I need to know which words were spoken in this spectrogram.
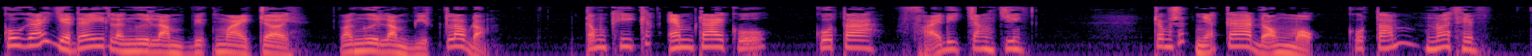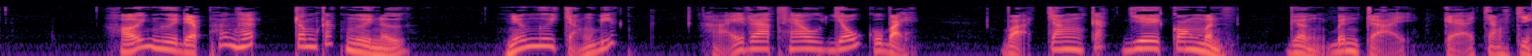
Cô gái giờ đây là người làm việc ngoài trời và người làm việc lao động, trong khi các em trai của cô ta phải đi chăn chiên. Trong sách Nhã ca đoạn 1, cô Tám nói thêm, Hỡi người đẹp hơn hết trong các người nữ, nếu ngươi chẳng biết, hãy ra theo dấu của bầy, và chăn các dê con mình gần bên trại kẻ chăn chiên.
